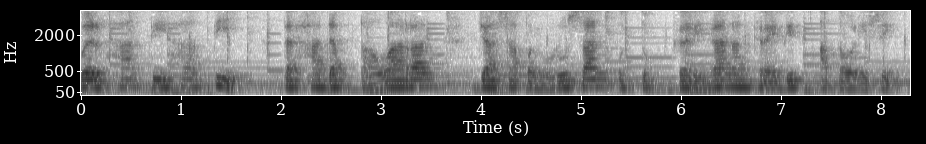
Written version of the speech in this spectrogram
berhati-hati terhadap tawaran jasa pengurusan untuk keringanan kredit atau leasing.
